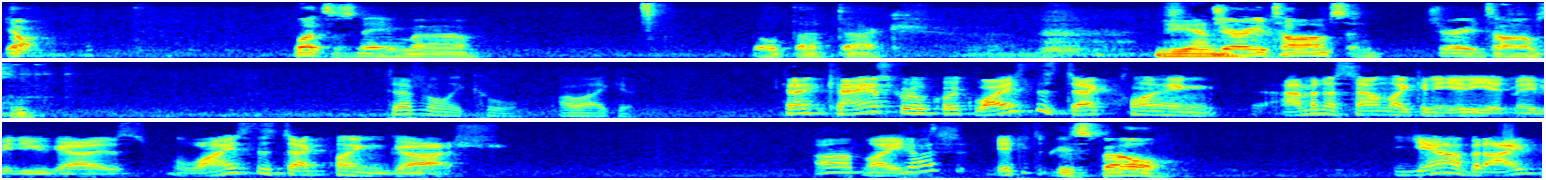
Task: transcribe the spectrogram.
Yep. What's his name? Uh, built that deck. Jim. Jerry Thompson. Jerry Thompson. Definitely cool. I like it. Can I, can I ask real quick? Why is this deck playing? I'm going to sound like an idiot, maybe to you guys. Why is this deck playing Gush? Um, Like Gus, it, Free spell. Yeah, but I,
